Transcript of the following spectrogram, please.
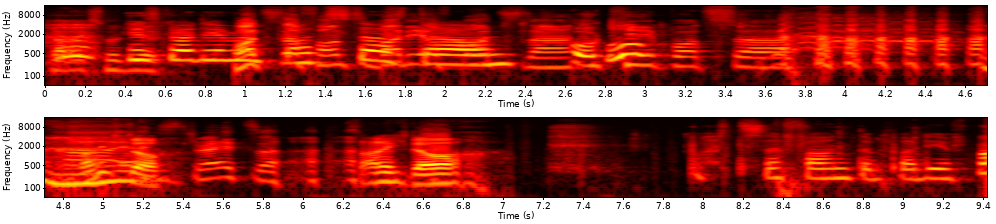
Gerade Hier ist explodiert. gerade jemand Monster found Monsters somebody auf. Monster. Okay, Botzer. Sag ich doch. Sag ich doch. Monster found the body of Oh.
